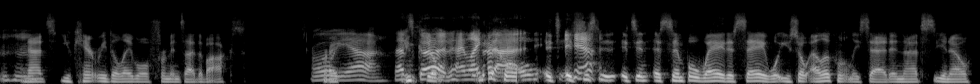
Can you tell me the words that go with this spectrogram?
mm-hmm. and that's you can't read the label from inside the box Oh right? yeah, that's good. I like that. that. Cool? It's it's yeah. just a, it's a simple way to say what you so eloquently said, and that's you know,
